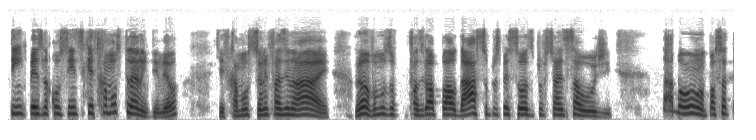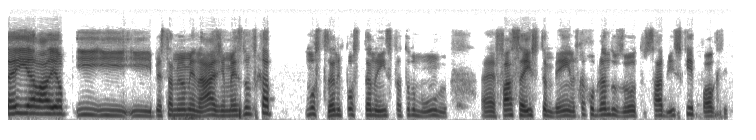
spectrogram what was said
tem peso na consciência e quer ficar mostrando, entendeu? Quer ficar mostrando e fazendo, ai, não, vamos fazer o um aplaudaço para as pessoas, profissionais de saúde. Tá bom, eu posso até ir lá e, e, e prestar minha homenagem, mas não ficar mostrando e postando isso para todo mundo. É, faça isso também, não fica cobrando dos outros, sabe? Isso que é hipócrita.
